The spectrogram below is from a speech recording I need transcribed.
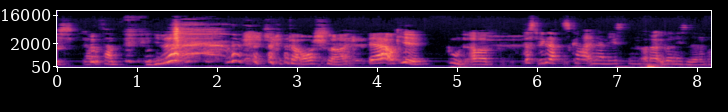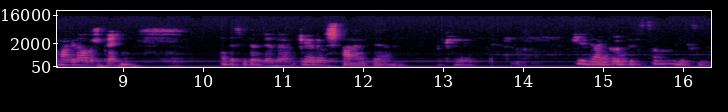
Ich glaube, das haben viele. Ich krieg da Ausschlag. ja, okay, gut, aber das, wie gesagt, das kann man in der nächsten oder übernächsten Sendung nochmal genau besprechen. Und das wird dann sehr, sehr Gerne. spannend werden. Okay. Vielen Dank und bis zum nächsten Mal.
